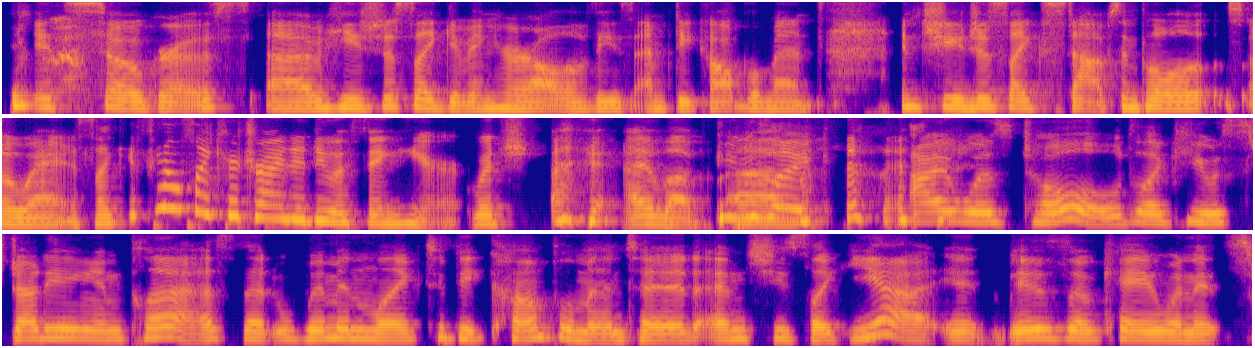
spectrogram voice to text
it's so gross. Um, he's just like giving her all of these empty compliments, and she just like stops and pulls away. And it's like it feels like you're trying to do a thing here, which I, I love. He was Um, like, I was told, like he was studying in class, that women like to be complimented. And she's like, Yeah, it is okay when it's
